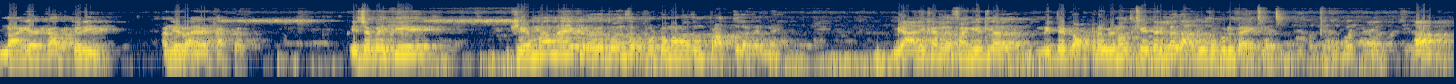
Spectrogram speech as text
नाग्या कातकरी आणि राया ठाकर. याच्यापैकी खेमा नाईक रगतवानचा फोटो मला अजून प्राप्त झालेला नाही. मी अनेकांना सांगितलं मी ते डॉक्टर विनोद केदरीला दहा दिवसापूर्वी सांगितलं. हा?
